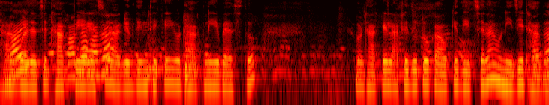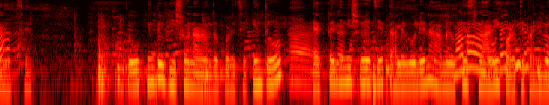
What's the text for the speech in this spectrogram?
ঢাক বাজাচ্ছে ঢাক পেয়ে গেছে আগের দিন থেকেই ও ঢাক নিয়ে ব্যস্ত। ও ঢাকের লাঠি দুটো কাউকে দিচ্ছে না ও নিজে ঢাক বাজাচ্ছে। তো ও কিন্তু ভীষণ আনন্দ করেছে। কিন্তু হ্যাঁ, একটা জিনিস হয়েছে তালে গলে না আমি ওকে স্নানই করাতে পারিনি।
